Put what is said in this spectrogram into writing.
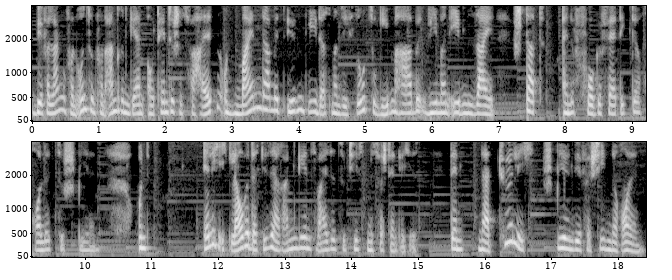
wir verlangen von uns und von anderen gern authentisches Verhalten und meinen damit irgendwie, dass man sich so zu geben habe, wie man eben sei, statt eine vorgefertigte Rolle zu spielen. Und ehrlich, ich glaube, dass diese Herangehensweise zutiefst missverständlich ist. Denn natürlich spielen wir verschiedene Rollen.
